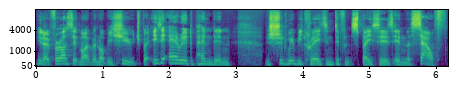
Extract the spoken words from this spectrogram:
you know for us it might but not be huge but is it area dependent should we be creating different spaces in the south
